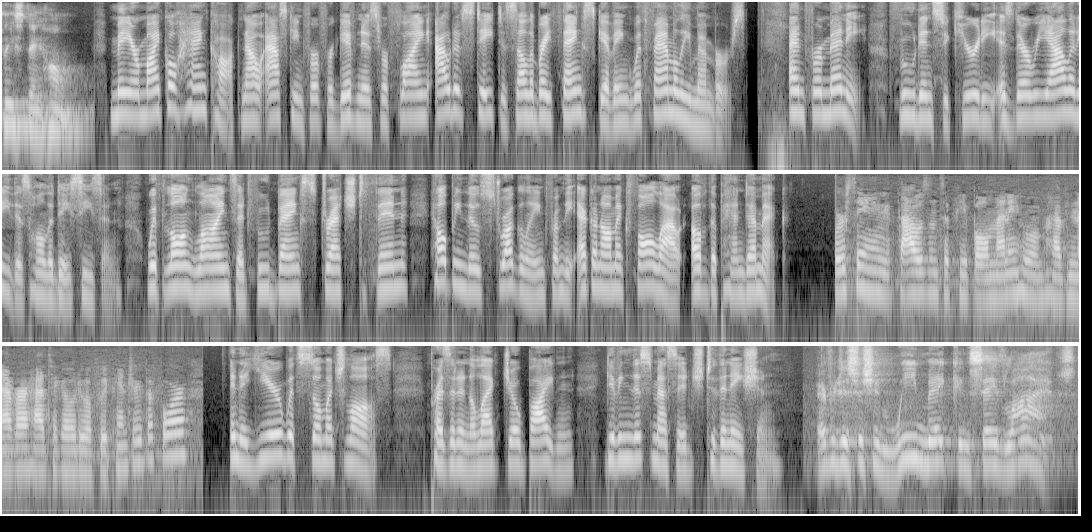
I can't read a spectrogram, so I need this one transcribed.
please stay home. Mayor Michael Hancock now asking for forgiveness for flying out of state to celebrate Thanksgiving with family members. And for many, food insecurity is their reality this holiday season, with long lines at food banks stretched thin, helping those struggling from the economic fallout of the pandemic. We're seeing thousands of people, many whom have never had to go to a food pantry before. In a year with so much loss, President elect Joe Biden giving this message to the nation. Every decision we make can save lives.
